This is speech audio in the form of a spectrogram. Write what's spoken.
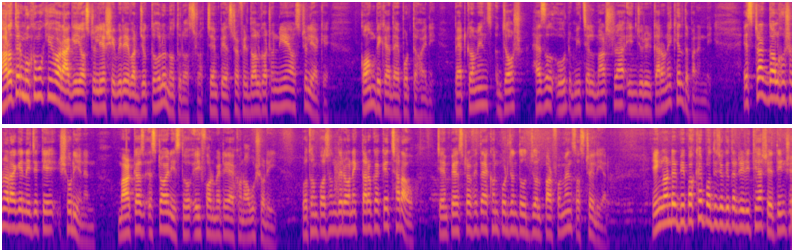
ভারতের মুখোমুখি হওয়ার আগেই অস্ট্রেলিয়া শিবিরে এবার যুক্ত হলো নতুন অস্ত্র। চ্যাম্পিয়ন্স ট্রফির দল গঠন নিয়ে অস্ট্রেলিয়াকে কম বেকায়দায় পড়তে হয়নি। Pat Cummins, Josh Hazlewood, Mitchell মার্শরা ইঞ্জুরির কারণে খেলতে পারেননি। স্ট্রাক দল ঘোষণার আগে নিজেকে সরিয়ে নেন। মার্কাস স্টয়নিস তো এই ফর্ম্যাটে এখন অবসরেই। প্রথম পছন্দের অনেক তারকাকে ছাড়াও চ্যাম্পিয়ন্স ট্রফিতে এখন পর্যন্ত উজ্জ্বল পারফরমেন্স অস্ট্রেলিয়ার। ইংল্যান্ডের বিপক্ষের প্রতিযোগিতাটির ইতিহাসে তিনশো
